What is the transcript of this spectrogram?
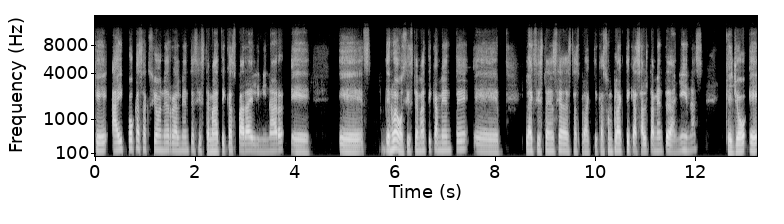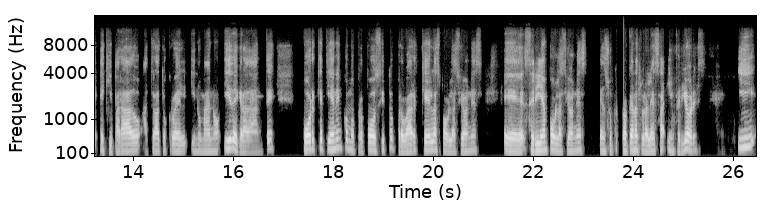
que hay pocas acciones realmente sistemáticas para eliminar, de nuevo, sistemáticamente la existencia de estas prácticas. Son prácticas altamente dañinas que yo he equiparado a trato cruel, inhumano y degradante, porque tienen como propósito probar que las poblaciones eh, serían poblaciones en su propia naturaleza inferiores y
